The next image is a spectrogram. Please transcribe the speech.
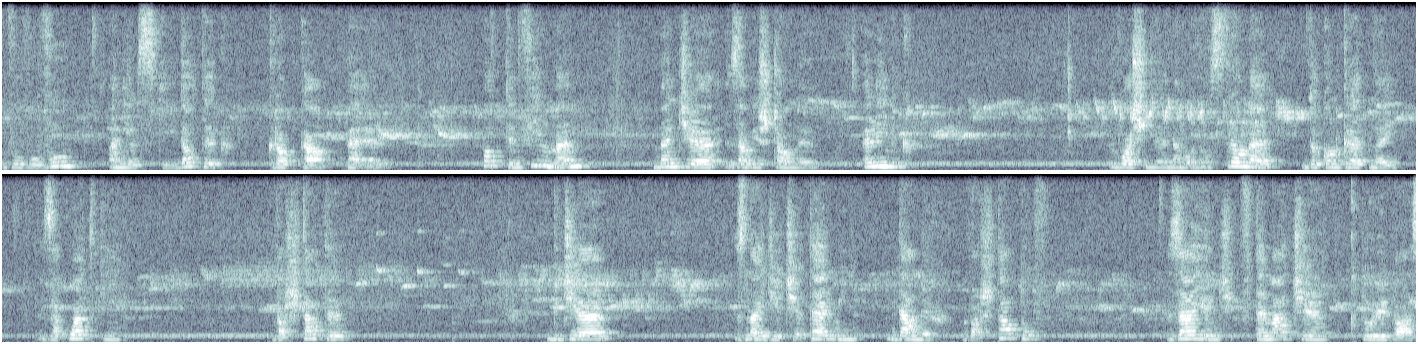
www.anielskidotyk.pl. Pod tym filmem będzie zamieszczony link właśnie na moją stronę do konkretnej zakładki warsztaty, gdzie znajdziecie termin danych warsztatów, zajęć w temacie, który Was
